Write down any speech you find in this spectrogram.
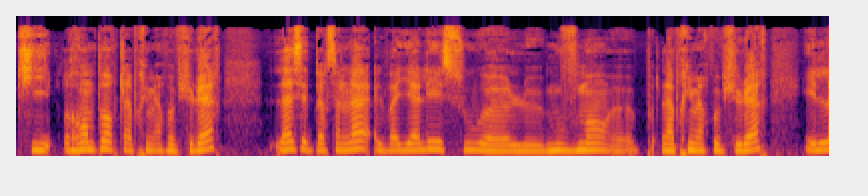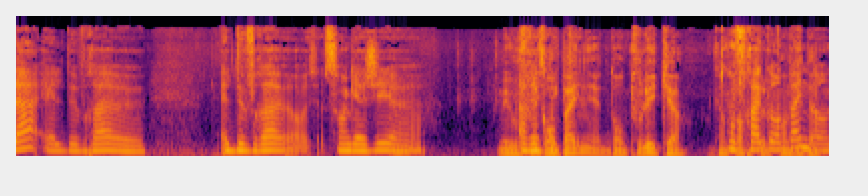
qui remporte la primaire populaire, là, cette personne-là, elle va y aller sous le mouvement la primaire populaire et là, elle devra elle devra euh, s'engager à. Mais vous ferez campagne dans tous les cas. On fera campagne. Dans,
